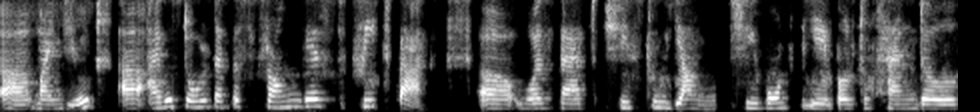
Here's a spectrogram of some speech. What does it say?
uh, mind you, uh, I was told that the strongest feedback was that she's too young. She won't be able to handle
